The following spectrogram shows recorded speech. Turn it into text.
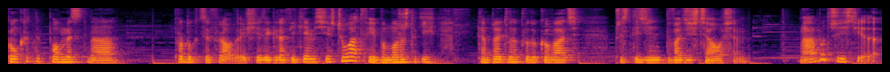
konkretny pomysł na produkt cyfrowy. Jeśli jesteś grafikiem, jest jeszcze łatwiej, bo możesz takich template'ów naprodukować przez tydzień 28 no albo 31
